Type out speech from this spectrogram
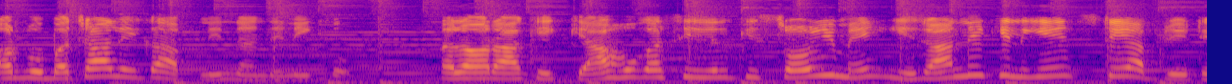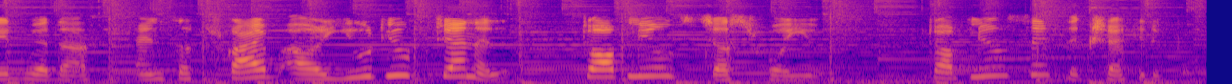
और वो बचा लेगा अपनी नंदिनी को। कल और आगे क्या होगा सीरियल की स्टोरी में, ये जानने के लिए stay updated with us and subscribe our YouTube channel top news just for you top news से दीक्षा की रिपोर्ट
